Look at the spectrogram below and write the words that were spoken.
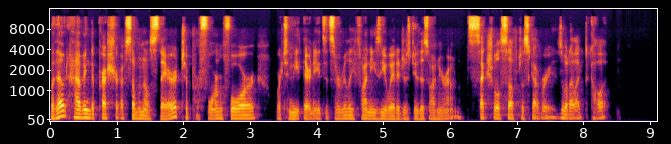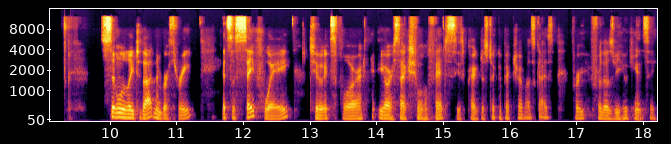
without having the pressure of someone else there to perform for or to meet their needs. It's a really fun, easy way to just do this on your own. Sexual self discovery is what I like to call it. Similarly to that, number three, it's a safe way to explore your sexual fantasies. Craig just took a picture of us, guys, for, for those of you who can't see.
